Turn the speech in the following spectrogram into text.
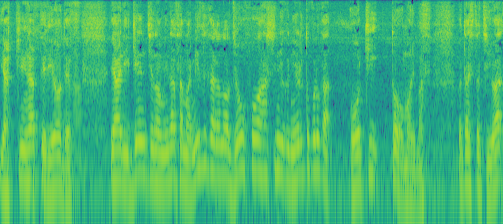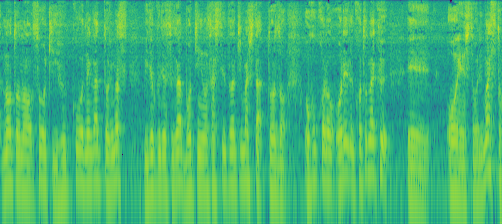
やっきになっているようです。やはり現地の皆様自らの情報発信力によるところが大きいと思います。私たちは能登の早期復興を願っております。魅力ですが募金をさせていただきました。どうぞお心折れることなく、えー、応援しております。と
